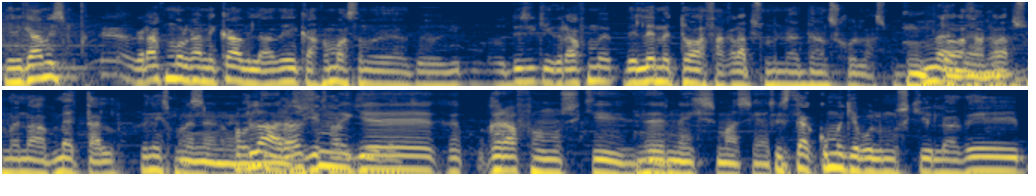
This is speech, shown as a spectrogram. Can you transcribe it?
Γενικά εμείς γράφουμε οργανικά, δηλαδή καθόμαστε με το, το Dizzy και γράφουμε. Δεν λέμε τώρα θα γράψουμε ένα dance hall, ας πούμε. Ναι, τώρα ναι, θα ναι. γράψουμε ένα metal. Δεν έχει σημασία. ναι, ναι. Ό,τι Απλά μας βγει, θα αράζουμε βγει, και δεν- γράφουμε μουσική. Δεν έχει σημασία. τι. Ξέρεις τι, ακούμε και πολύ μουσική. Δηλαδή,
